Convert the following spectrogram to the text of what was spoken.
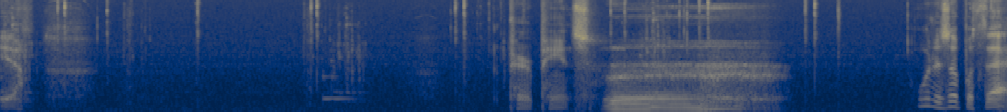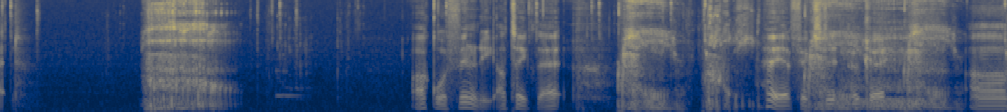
yeah. What is up with that? Aqua Affinity. I'll take that. Hey, it fixed it. Okay. Um,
